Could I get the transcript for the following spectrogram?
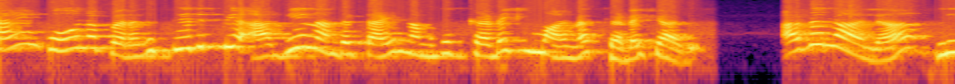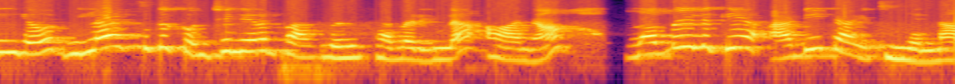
டைம் போன பிறகு திருப்பி அகைன் அந்த டைம் நமக்கு கிடைக்குமானா கிடைக்காது. அதனால நீங்க ரிலாக்ஸுக்கு கொஞ்ச நேரம் பார்க்கறது தவறில்லை. ஆனா மொபைலுக்கே அடிக்ட் ஆயிட்டீங்கன்னா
